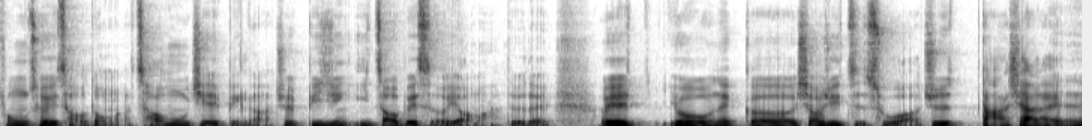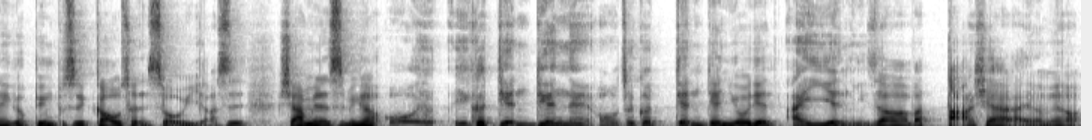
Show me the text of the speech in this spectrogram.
风吹草动啊，草木皆兵啊，就毕竟一朝被蛇咬嘛，对不对？而且有那个消息指出啊，就是打下来的那个并不是高层受益啊，是下面的士兵看，哦，一个点点呢，哦，这个点点有点碍眼，你知道吗？把它打下来有没有？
